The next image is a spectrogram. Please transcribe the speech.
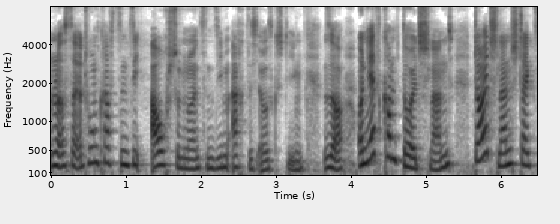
und aus der Atomkraft sind sie auch schon 1987 ausgestiegen. So, und jetzt kommt Deutschland. Deutschland steigt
